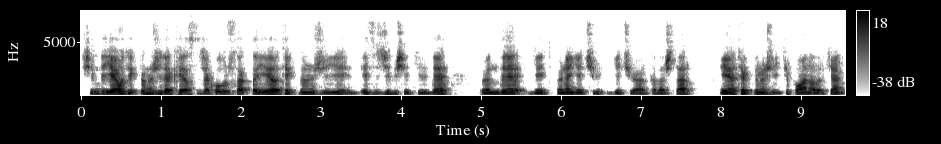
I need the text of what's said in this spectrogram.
Şimdi Yeo Teknoloji ile kıyaslayacak olursak da Yeo Teknolojiyi ezici bir şekilde önde öne geçiyor, geçiyor arkadaşlar. EA Teknoloji 2 puan alırken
